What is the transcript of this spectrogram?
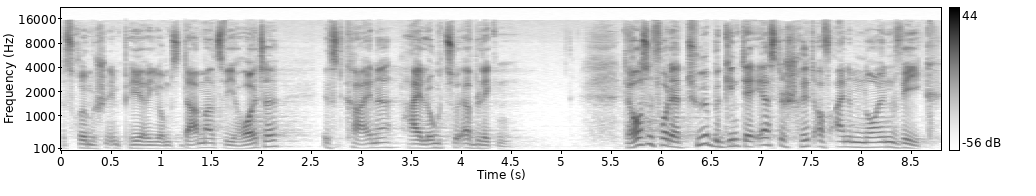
des römischen Imperiums damals wie heute, ist keine Heilung zu erblicken. Draußen vor der Tür beginnt der erste Schritt auf einem neuen Weg.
